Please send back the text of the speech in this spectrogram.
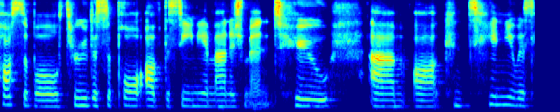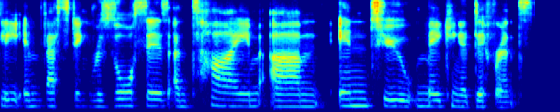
possible through the support of the senior management who um, are continuously investing resources and time um, into making a difference.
